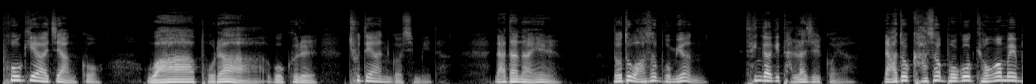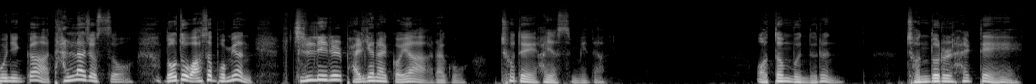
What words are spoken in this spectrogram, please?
포기하지 않고 와 보라고 그를 초대한 것입니다. 나다나엘, 너도 와서 보면 생각이 달라질 거야. 나도 가서 보고 경험해 보니까 달라졌어. 너도 와서 보면 진리를 발견할 거야. 라고 초대하였습니다. 어떤 분들은 전도를 할 때에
